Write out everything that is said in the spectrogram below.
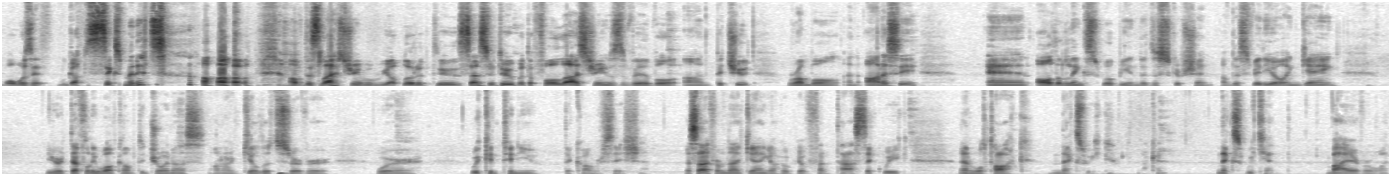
what was it? We got to six minutes of this live stream will be uploaded to Censor2, but the full live stream is available on BitChute, Rumble, and Odysee. And all the links will be in the description of this video. And gang, you're definitely welcome to join us on our Guilded server where we continue the conversation. Aside from that, gang, I hope you have a fantastic week and we'll talk next week. Okay, next weekend. Bye, everyone.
